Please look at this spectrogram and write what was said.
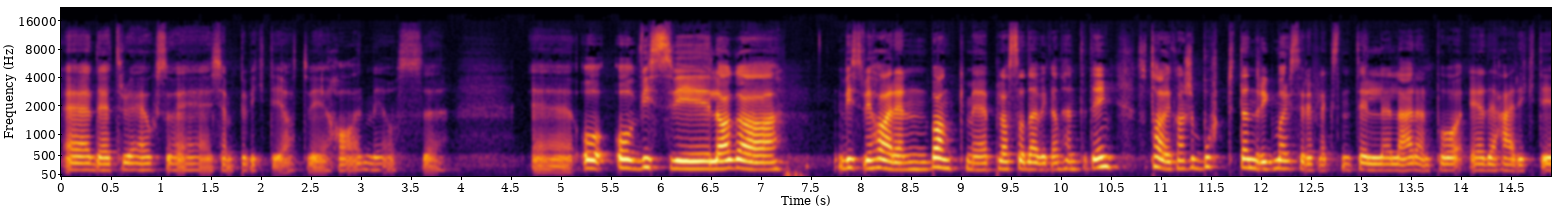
Eh, det tror jeg også er kjempeviktig at vi har med oss. Eh, og, og hvis vi lager hvis vi har en bank med plasser der vi kan hente ting, så tar vi kanskje bort den ryggmargsrefleksen til læreren på er det her riktig,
